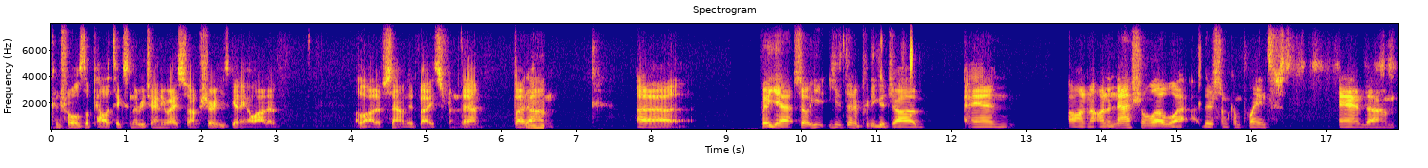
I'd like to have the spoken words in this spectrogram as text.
controls the politics in the region anyway. So I'm sure he's getting a lot of a lot of sound advice from them. But Mhm. um, uh, but yeah, so he he's done a pretty good job, and on on a national level, I, there's some complaints, and um,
